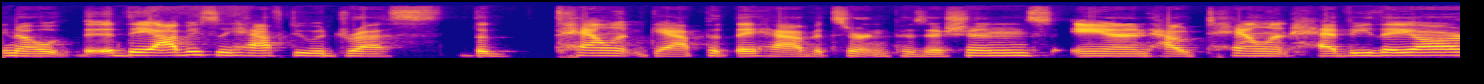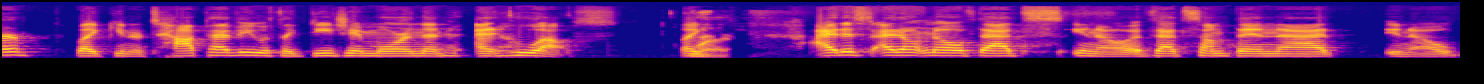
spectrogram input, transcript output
you know, they obviously have to address the talent gap that they have at certain positions and how talent heavy they are, like, you know, top heavy with like DJ Moore and then and who else? Like Right. I just I don't know if that's, you know, if that's something that, you know,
